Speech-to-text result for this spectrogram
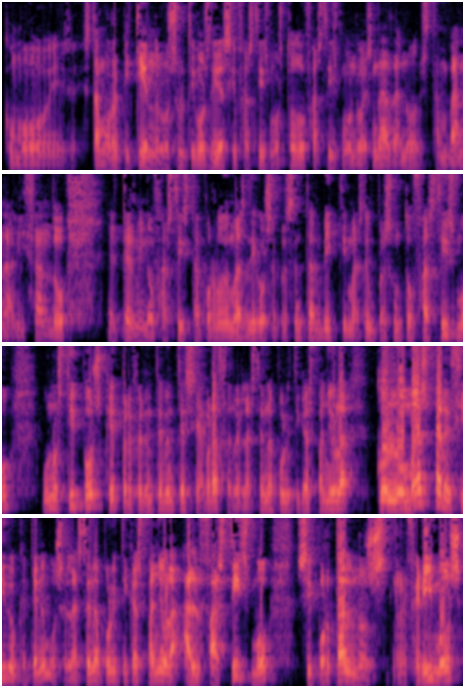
como estamos repitiendo en los últimos días, si fascismo es todo, fascismo no es nada, ¿no? Están banalizando el término fascista. Por lo demás, digo, se presentan víctimas de un presunto fascismo unos tipos que preferentemente se abrazan en la escena política española con lo más parecido que tenemos en la escena política española al fascismo, si por tal nos referimos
